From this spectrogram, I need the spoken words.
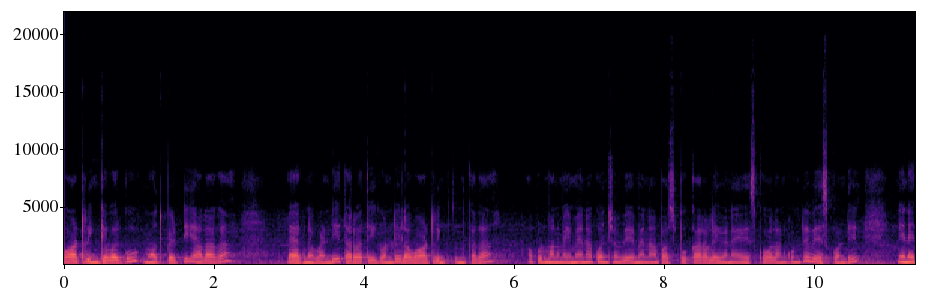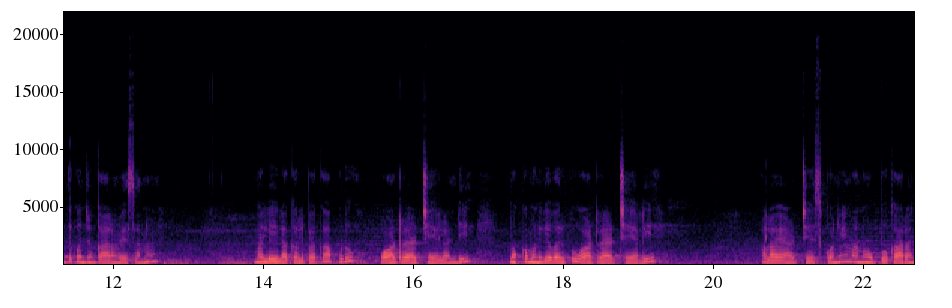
వాటర్ ఇంకే వరకు మూత పెట్టి అలాగా వేగనివ్వండి. తర్వాత ఇగోండి ఇలా వాటర్ ఇంకుతుంది కదా. అప్పుడు మనం ఏమైనా కొంచెం ఏమైనా పసుపు కారాలు ఏమైనా వేసుకోవాలనుకుంటే వేసుకోండి. నేనైతే కొంచెం కారం వేసాను. మళ్ళీ ఇలా కలిపాక అప్పుడు వాటర్ యాడ్ చేయాలండి. మొక్క మునిగే వరకు వాటర్ యాడ్ చేయాలి. అలా యాడ్ చేసుకొని మనం ఉప్పు కారం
